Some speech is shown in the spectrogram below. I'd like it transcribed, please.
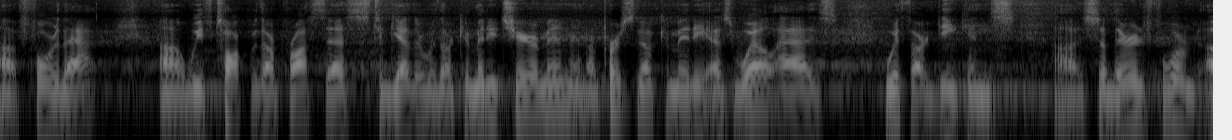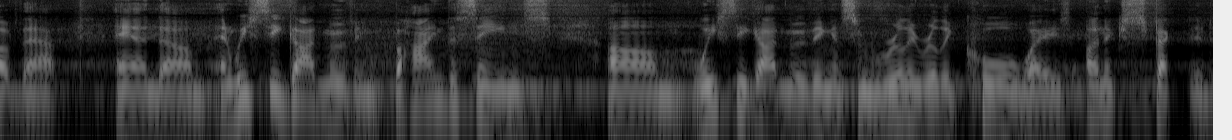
uh, for that. Uh, we've talked with our process together with our committee chairman and our personnel committee, as well as with our deacons. Uh, so they're informed of that. And, um, and we see God moving behind the scenes um, we see God moving in some really, really cool ways, unexpected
